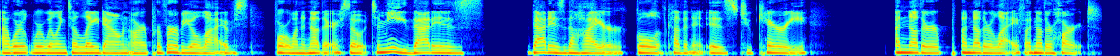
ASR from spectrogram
Uh, we're we're willing to lay down our proverbial lives for one another. So to me, that is that is the higher goal of covenant is to carry another another life, another heart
